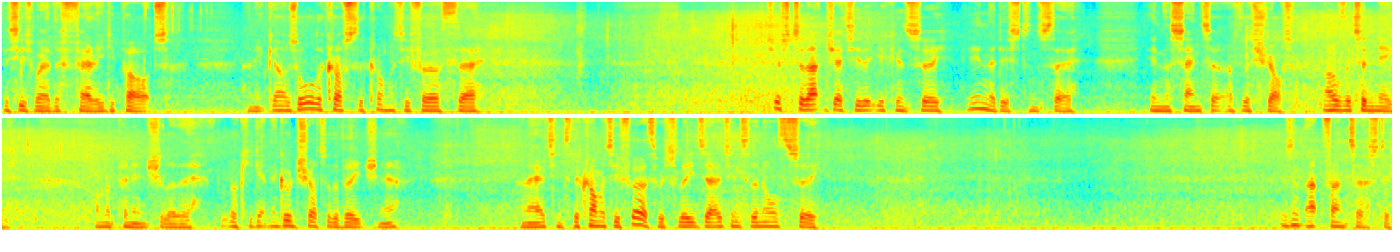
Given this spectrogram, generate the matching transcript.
this is where the ferry departs and it goes all across the Cromarty Firth there. Just to that jetty that you can see in the distance there in the centre of the shot. Over to Nigg on the peninsula there. But look you're getting a good shot of the beach now. And out into the Cromarty Firth which leads out into the North Sea. Isn't that fantastic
